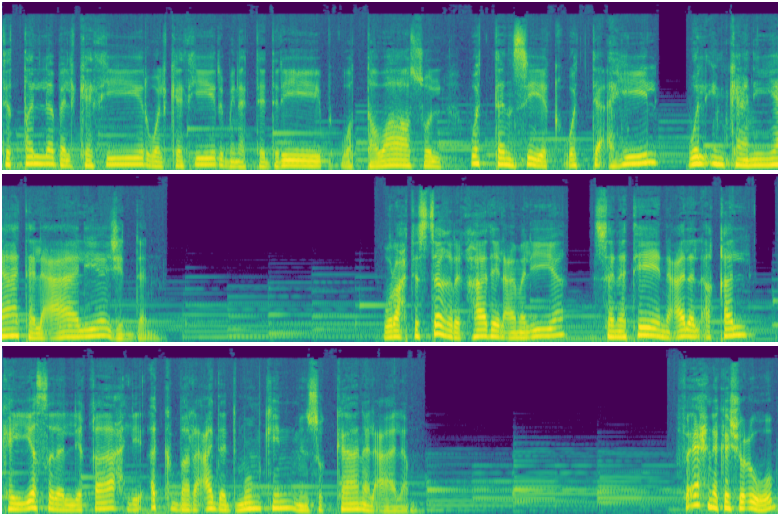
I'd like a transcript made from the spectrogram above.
تتطلب الكثير والكثير من التدريب والتواصل والتنسيق والتأهيل والإمكانيات العالية جدا. وراح تستغرق هذه العملية سنتين على الأقل كي يصل اللقاح لأكبر عدد ممكن من سكان العالم. فإحنا كشعوب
